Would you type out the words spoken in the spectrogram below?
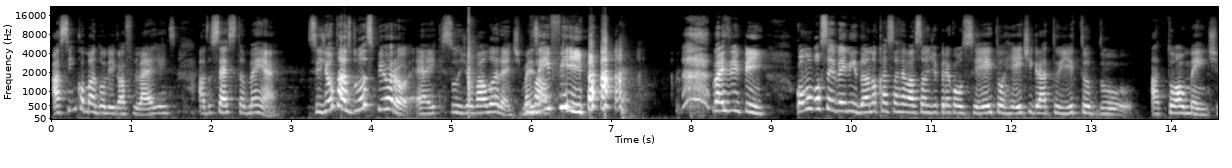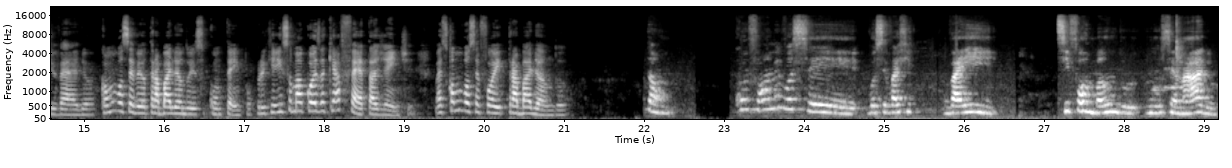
Assim como a do League of Legends, a do CS também é. Se junta as duas, piorou. É aí que surgiu o Valorant. Mas Uau. enfim. Mas enfim, como você vem lidando com essa relação de preconceito, hate gratuito do atualmente, velho? Como você veio trabalhando isso com o tempo? Porque isso é uma coisa que afeta a gente. Mas como você foi trabalhando? Então, conforme você você vai, vai se formando no cenário,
